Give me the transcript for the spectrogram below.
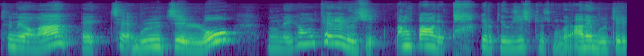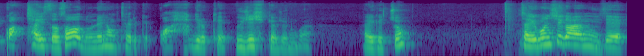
투명한 액체 물질로 눈의 형태를 유지 빵빵하게 탁 이렇게 유지시켜 주는 거야. 안에 물질이 꽉 차 있어서 눈의 형태를 이렇게 꽉 이렇게 유지시켜 주는 거야. 알겠죠? 자, 이번 시간 이제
